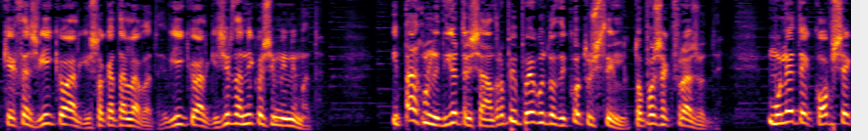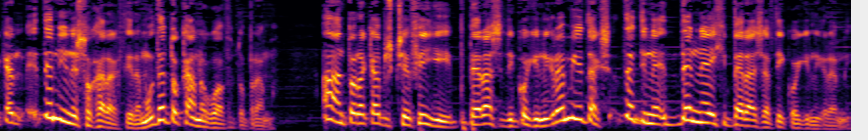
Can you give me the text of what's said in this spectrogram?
και χθες βγήκε ο Άλκης. Το καταλάβατε. Βγήκε ο Άλκης. Ήρθαν 20 μηνύματα. Υπάρχουν δύο-τρεις άνθρωποι που έχουν το δικό τους στυλ, το πώς εκφράζονται. Μου λέτε κόψε, καν... Ε, δεν είναι στο χαρακτήρα μου, δεν το κάνω εγώ αυτό το πράγμα. Αν τώρα κάποιος ξεφύγει, περάσει την κόκκινη γραμμή, εντάξει, δεν, την, δεν έχει περάσει αυτή η κόκκινη γραμμή.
